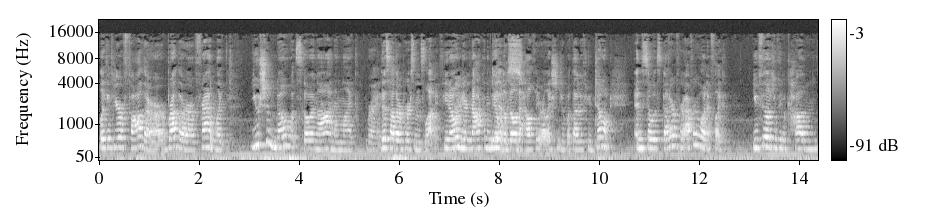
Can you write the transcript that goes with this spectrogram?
like if you're a father or a brother or a friend, like you should know what's going on in like Right. this other person's life, you know, and you're not going to be able to build a healthy relationship with them if you don't. And so it's better for everyone if like you feel like you can come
